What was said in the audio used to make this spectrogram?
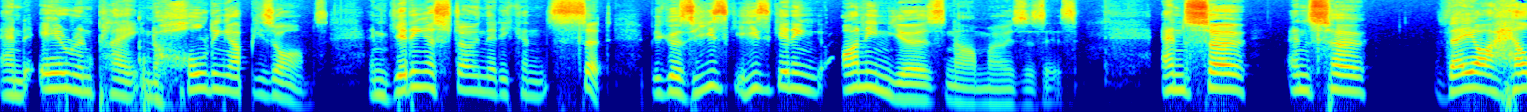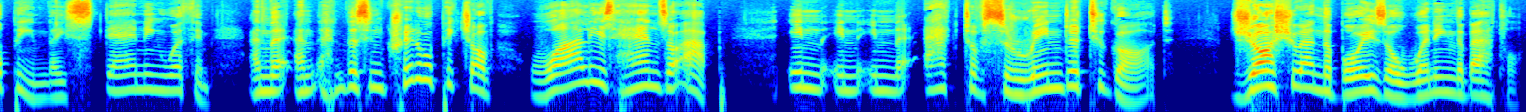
and Aaron play in holding up his arms and getting a stone that he can sit because he's he's getting on in years now Moses is. And so and so they are helping him, they standing with him. And the and, and this incredible picture of while his hands are up, in, in, in the act of surrender to God, Joshua and the boys are winning the battle.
